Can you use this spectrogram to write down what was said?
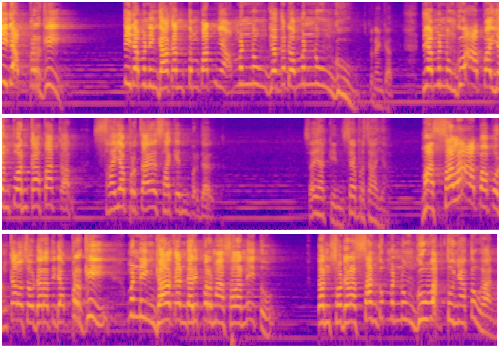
Tidak pergi. Tidak meninggalkan tempatnya. Menunggu. Yang kedua menunggu. Dia menunggu apa yang Tuhan katakan. Saya percaya, saya yakin. Saya yakin, saya percaya. Masalah apa pun, kalau saudara tidak pergi, meninggalkan dari permasalahan itu, dan saudara sanggup menunggu waktunya Tuhan,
